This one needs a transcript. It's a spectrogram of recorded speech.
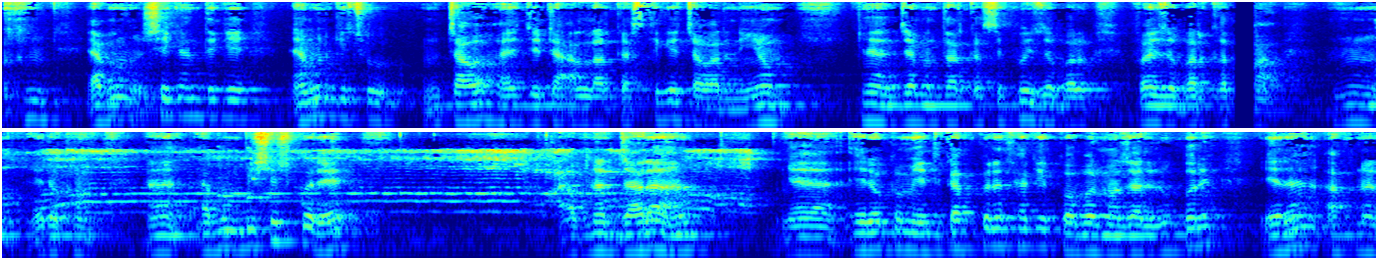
এবং সেখান থেকে এমন কিছু চাওয়া হয় যেটা আল্লাহর কাছ থেকে চাওয়ার নিয়ম। হ্যাঁ যেমন তার কাছে ফয়জবার কথা হম এরকম। হ্যাঁ, এবং বিশেষ করে আপনার যারা এরকম এতকাপ করে থাকে কবর মাজারের উপরে এরা আপনার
